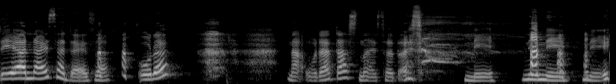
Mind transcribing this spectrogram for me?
der Nicer Dicer, oder? Na, oder das Nicer Dicer. Nee, nee, nee, nee.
